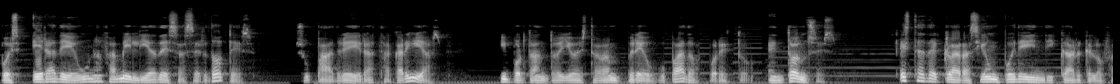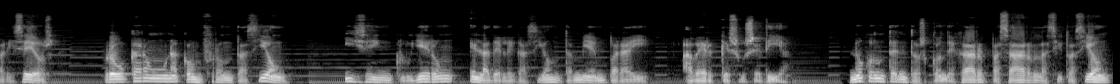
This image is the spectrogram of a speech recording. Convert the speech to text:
pues era de una familia de sacerdotes. Su padre era Zacarías, y por tanto ellos estaban preocupados por esto. Entonces, esta declaración puede indicar que los fariseos provocaron una confrontación y se incluyeron en la delegación también para ir a ver qué sucedía. No contentos con dejar pasar la situación,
